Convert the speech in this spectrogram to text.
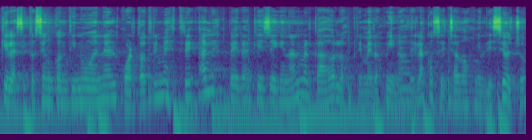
que la situación continúe en el cuarto trimestre a la espera que lleguen al mercado los primeros vinos de la cosecha 2018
